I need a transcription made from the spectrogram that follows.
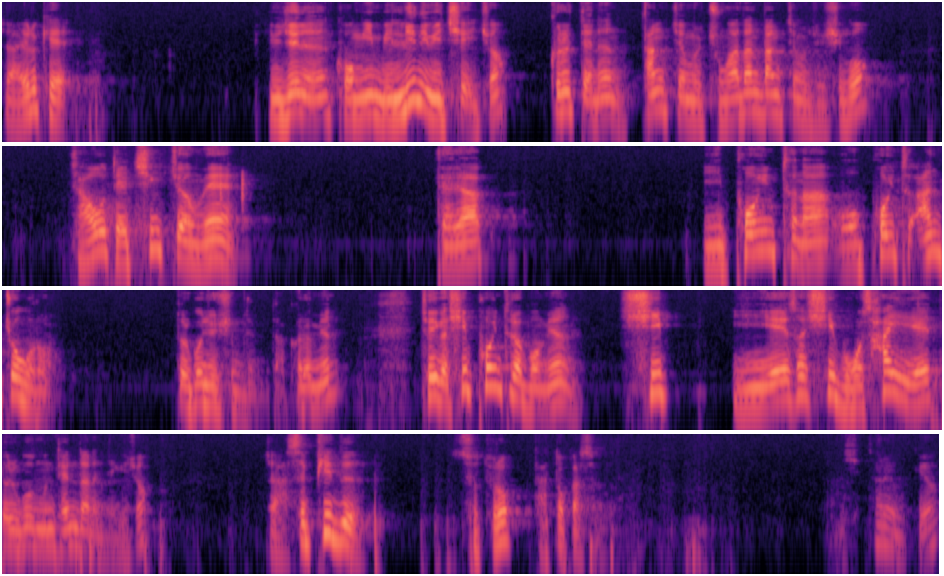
자, 이렇게 유제는 공이 밀리는 위치에 있죠. 그럴 때는 당점을 중하단 당점을 주시고 좌우 대칭점에 대략 2포인트나 5포인트 안쪽으로 떨궈 주시면 됩니다. 그러면 저희가 10포인트라 보면 12에서 15 사이에 떨구면 된다는 얘기죠. 자, 스피드, 스트로크 다 똑같습니다. 시타를 해볼게요.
